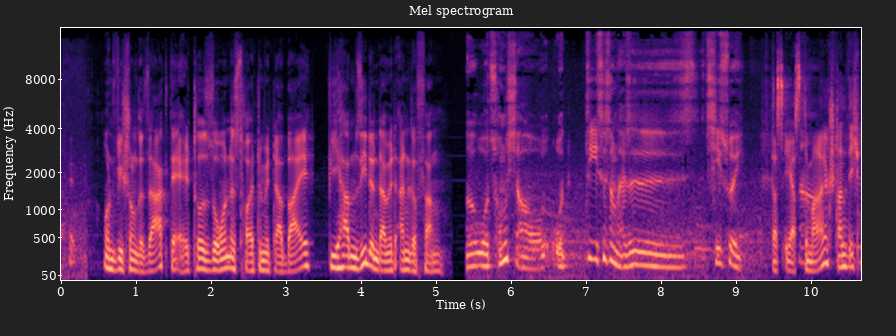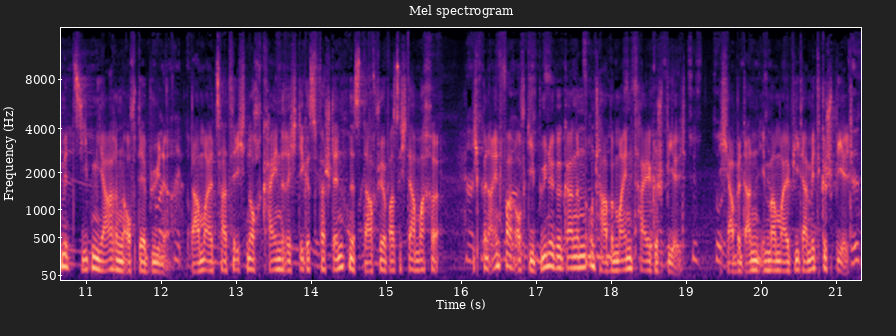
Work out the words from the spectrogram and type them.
Und wie schon gesagt, der ältere Sohn ist heute mit dabei. Wie haben Sie denn damit angefangen? Das erste Mal stand ich mit sieben Jahren auf der Bühne. Damals hatte ich noch kein richtiges Verständnis dafür, was ich da mache. Ich bin einfach auf die Bühne gegangen und habe meinen Teil gespielt. Ich habe dann immer mal wieder mitgespielt.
